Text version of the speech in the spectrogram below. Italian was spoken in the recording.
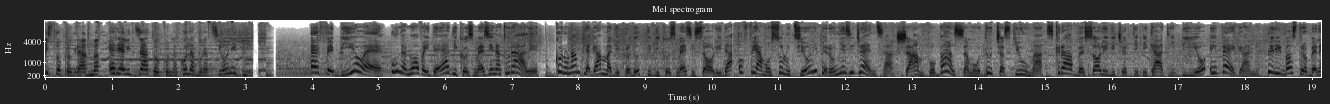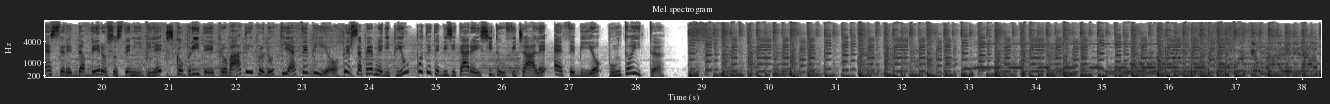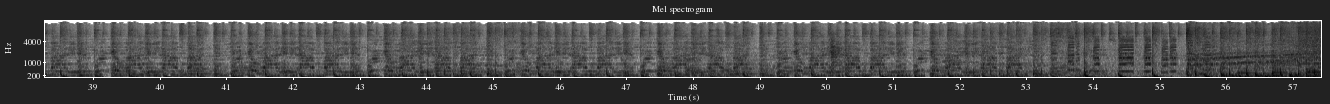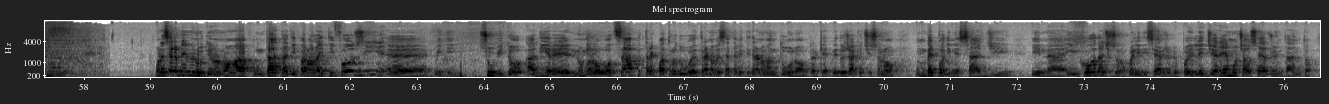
Questo programma è realizzato con la collaborazione di FBio è una nuova idea di cosmesi naturale. Con un'ampia gamma di prodotti di cosmesi solida offriamo soluzioni per ogni esigenza. Shampoo, balsamo, doccia schiuma, scrub solidi certificati bio e vegan. Per il vostro benessere davvero sostenibile, scoprite e provate i prodotti FBio. Per saperne di più potete visitare il sito ufficiale fbio.it. Buonasera e benvenuti in una nuova puntata di Parola ai tifosi, eh, quindi subito a dire il numero Whatsapp 342 397 2391 perché vedo già che ci sono un bel po' di messaggi in, in coda, ci sono quelli di Sergio che poi leggeremo, ciao Sergio intanto,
